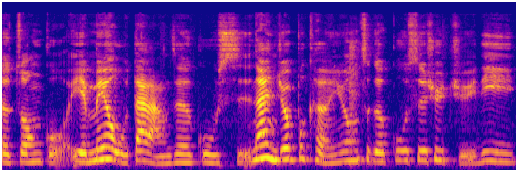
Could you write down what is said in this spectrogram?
的中国，也没有武大郎这个故事，那你就不可能用这个故事去举例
